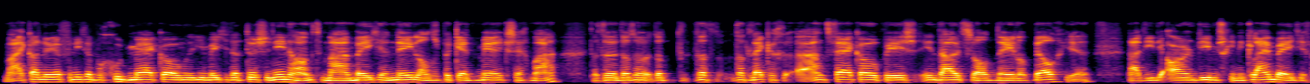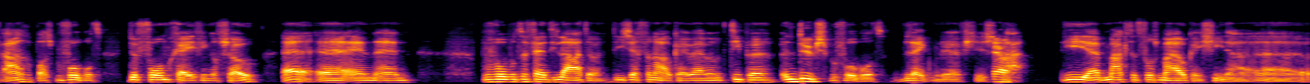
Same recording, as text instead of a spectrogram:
Maar ik kan nu even niet op een goed merk komen die een beetje daartussenin hangt. Maar een beetje een Nederlands bekend merk, zeg maar. Dat, dat, dat, dat, dat, dat lekker aan het verkopen is in Duitsland, Nederland, België. Nou, die de RD misschien een klein beetje heeft aangepast. Bijvoorbeeld de vormgeving of zo. Hè? En, en bijvoorbeeld een ventilator. Die zegt van nou oké, we hebben een type, een Dux bijvoorbeeld. Bedenk me nu eventjes. Ja. Nou, die uh, maakt het volgens mij ook in China. Uh,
